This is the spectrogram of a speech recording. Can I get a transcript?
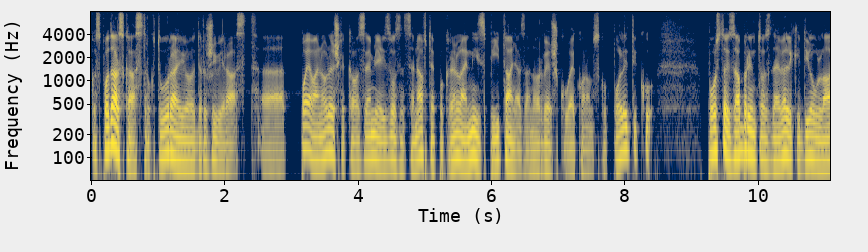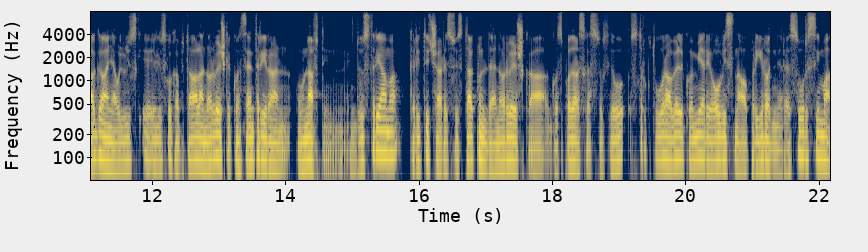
Gospodarska struktura i održivi rast. E, pojava Norveške kao zemlje izvoznice nafte pokrenula je niz pitanja za norvešku ekonomsku politiku, Postoji zabrinutost da je veliki dio ulaganja u ljudskog kapitala Norveške koncentriran u naftnim industrijama. Kritičari su istaknuli da je norveška gospodarska struktura u velikoj mjeri ovisna o prirodnim resursima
